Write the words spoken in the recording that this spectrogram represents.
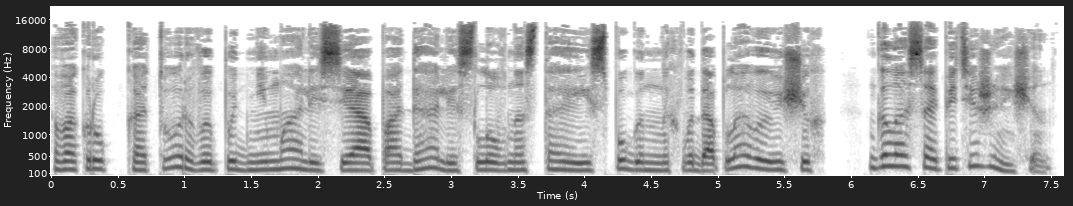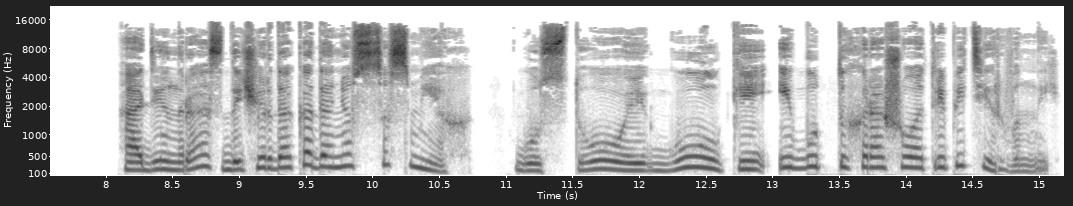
вокруг которого поднимались и опадали, словно стая испуганных водоплавающих, голоса пяти женщин. Один раз до чердака донесся смех, густой, гулкий и будто хорошо отрепетированный.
